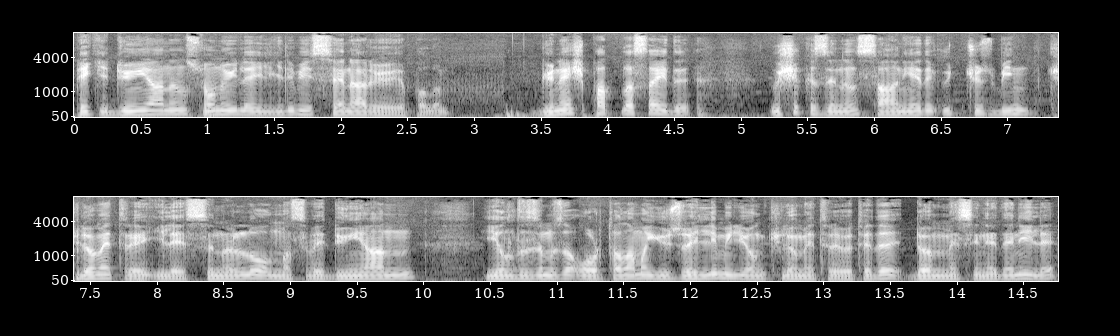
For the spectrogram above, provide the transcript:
Peki dünyanın sonuyla ilgili bir senaryo yapalım. Güneş patlasaydı ışık hızının saniyede 300 bin kilometre ile sınırlı olması ve dünyanın yıldızımıza ortalama 150 milyon kilometre ötede dönmesi nedeniyle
